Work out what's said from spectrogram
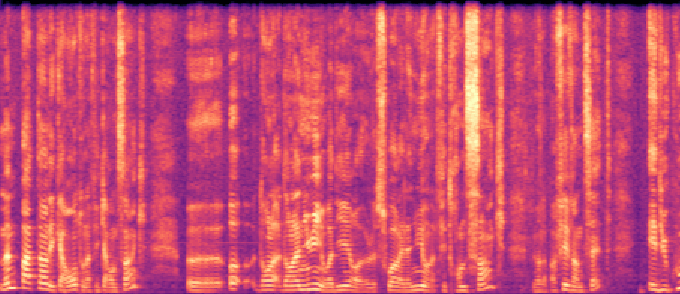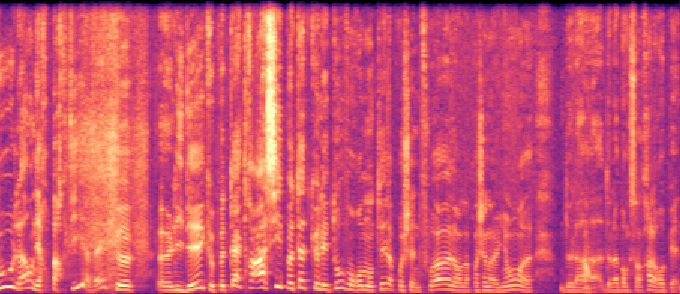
même pas atteint les 40, on a fait 45. Euh, oh, dans, la, dans la nuit, on va dire, le soir et la nuit, on a fait 35, mais on n'a pas fait 27. Et du coup, là, on est reparti avec euh, euh, l'idée que peut-être, ah si, peut-être que les taux vont remonter la prochaine fois, lors de la prochaine réunion euh, de, la, de la Banque Centrale Européenne.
